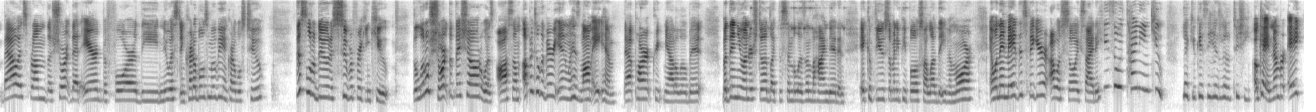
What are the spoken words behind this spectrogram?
Bao is from the short that aired before the newest Incredibles movie, Incredibles 2. This little dude is super freaking cute. The little short that they showed was awesome up until the very end when his mom ate him. That part creeped me out a little bit. But then you understood like the symbolism behind it and it confused so many people so I loved it even more. And when they made this figure, I was so excited. He's so tiny and cute. Look, you can see his little tushy. Okay, number eight,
